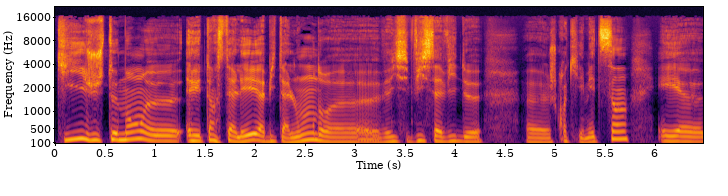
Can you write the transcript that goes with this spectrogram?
qui justement euh, est installé, habite à Londres, euh, vit, vit sa vie de, euh, je crois qu'il est médecin et, euh,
